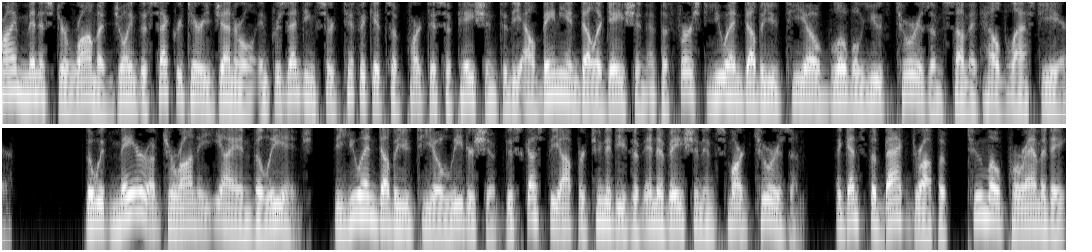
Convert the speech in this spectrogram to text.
Prime Minister Rama joined the Secretary-General in presenting certificates of participation to the Albanian delegation at the first UNWTO Global Youth Tourism Summit held last year. Though with Mayor of Tirana Erion Veliaj, the UNWTO leadership discussed the opportunities of innovation and smart tourism, against the backdrop of Tumo Piramide,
